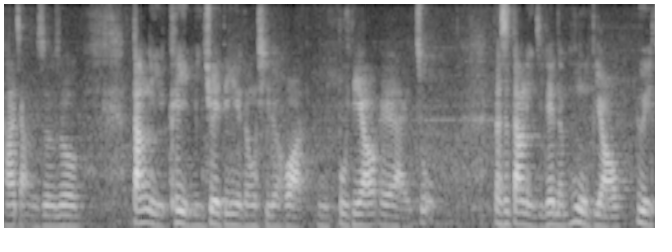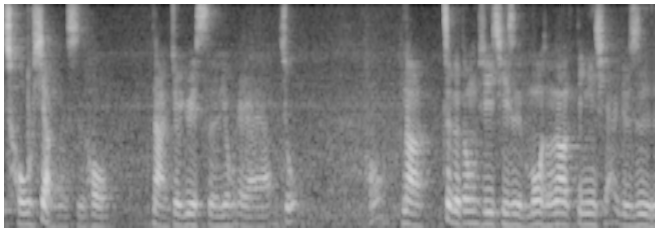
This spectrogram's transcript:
他讲的就是说，当你可以明确定义的东西的话，你不一定要 AI 来做，但是当你今天的目标越抽象的时候，那你就越适合用 AI 来做。好，那这个东西其实某种程度上定义起来就是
